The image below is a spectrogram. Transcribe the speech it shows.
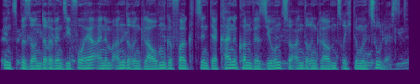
Insbesondere wenn sie vorher einem anderen Glauben gefolgt sind, der keine Konversion zu anderen Glaubensrichtungen zulässt.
